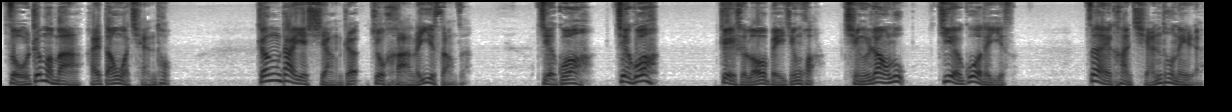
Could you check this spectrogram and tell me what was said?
走这么慢还挡我前头？张大爷想着就喊了一嗓子：“借光，借光！”这是老北京话，请让路、借过的意思。再看前头那人，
